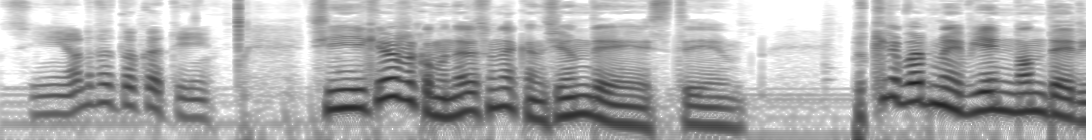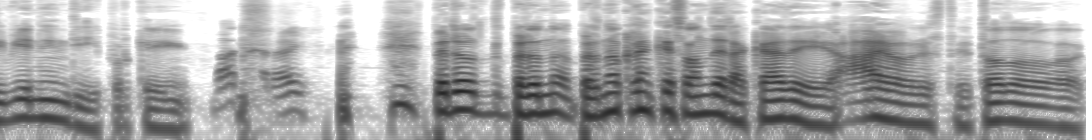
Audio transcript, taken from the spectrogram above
Sí, ahora te toca a ti. Sí, quiero recomendarles una canción de este. Pues quiero verme bien under y bien indie, porque. Ah, caray. Pero, pero, no, pero no crean que es under acá de. Ah, este, todo.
